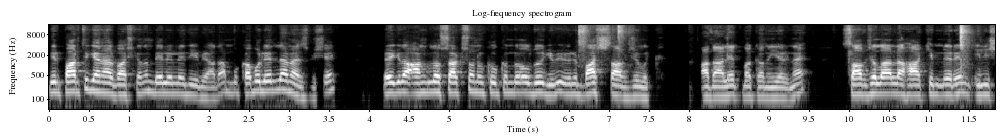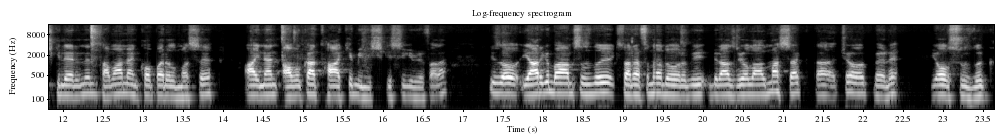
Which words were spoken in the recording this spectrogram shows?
Bir parti genel başkanının belirlediği bir adam. Bu kabul edilemez bir şey belki de Anglo-Sakson hukukunda olduğu gibi bir başsavcılık Adalet Bakanı yerine savcılarla hakimlerin ilişkilerinin tamamen koparılması, aynen avukat hakim ilişkisi gibi falan. Biz o yargı bağımsızlığı tarafına doğru bir biraz yol almazsak daha çok böyle yolsuzluk,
